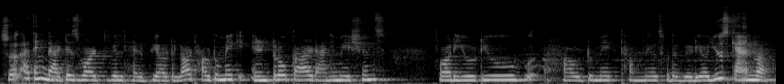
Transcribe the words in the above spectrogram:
So I think that is what will help you out a lot. How to make intro card animations for YouTube, how to make thumbnails for the video. Use Canva.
